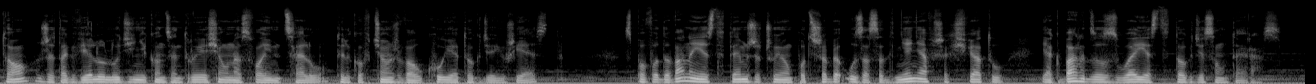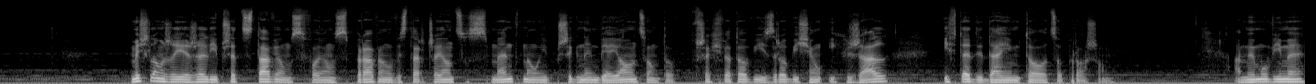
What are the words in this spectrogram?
To, że tak wielu ludzi nie koncentruje się na swoim celu, tylko wciąż wałkuje to, gdzie już jest, spowodowane jest tym, że czują potrzebę uzasadnienia wszechświatu, jak bardzo złe jest to, gdzie są teraz. Myślą, że jeżeli przedstawią swoją sprawę wystarczająco smętną i przygnębiającą, to wszechświatowi zrobi się ich żal i wtedy da im to, o co proszą. A my mówimy,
